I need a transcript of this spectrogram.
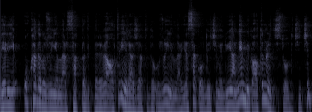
veriyi o kadar uzun yıllar sakladıkları ve altın ihracatı da uzun yıllar yasak olduğu için ve dünyanın en büyük altın üreticisi olduğu için Çin.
